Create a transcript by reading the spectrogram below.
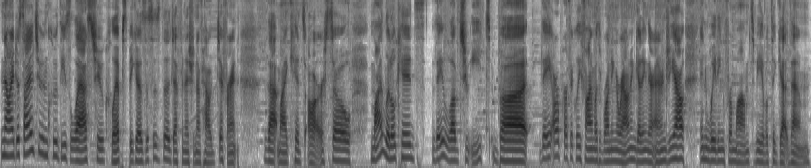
Now, I decided to include these last two clips because this is the definition of how different that my kids are. So, my little kids, they love to eat, but they are perfectly fine with running around and getting their energy out and waiting for mom to be able to get them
